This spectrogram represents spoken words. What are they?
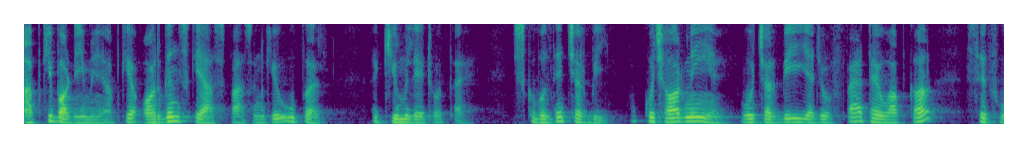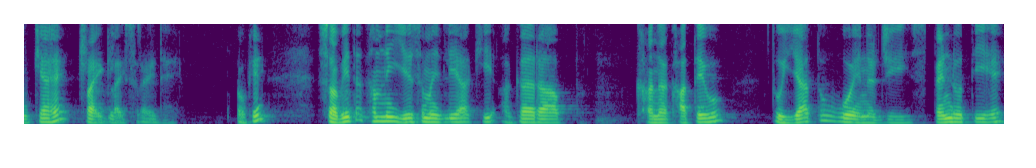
आपकी बॉडी में, आपके ऑर्गन्स के आसपास, उनके ऊपर एक्यूमुलेट होता है, जिसको बोलते हैं चर्बी। कुछ और नहीं है, वो चर्बी या जो फैट है वो आपका, सिर्फ़ वो क्या है? ट्राइग्लाइसराइड है। ओके? सो अभी तक हमने ये समझ लिया कि अगर आप खाना खाते हो तो या तो वो एनर्जी स्पेंड होती है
